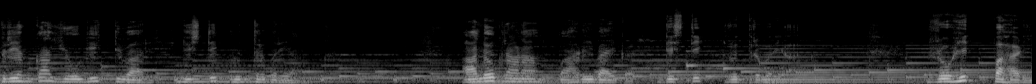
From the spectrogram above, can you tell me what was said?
Priyanka Yogi Tiwari district Rudraprayag Alok Rana Pahadi biker district रुद्रप्रयाग रोहित पहाड़ी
